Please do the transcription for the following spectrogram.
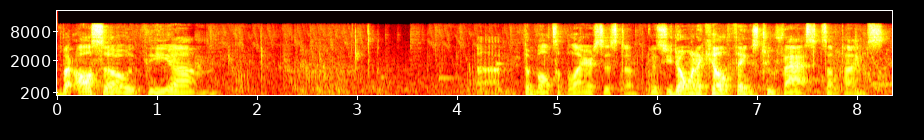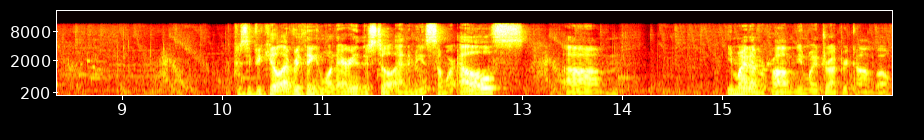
but also the um, the multiplier system. Because you don't want to kill things too fast sometimes. Because if you kill everything in one area and there's still enemies somewhere else, um, you might have a problem. You might drop your combo.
